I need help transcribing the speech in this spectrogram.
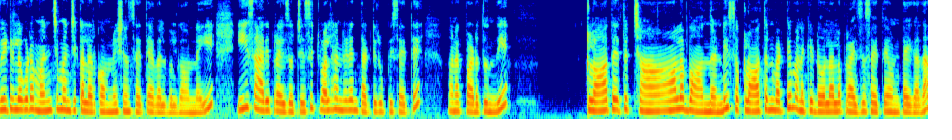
వీటిలో కూడా మంచి మంచి కలర్ కాంబినేషన్స్ అయితే అవైలబుల్గా ఉన్నాయి. ఈ శారీ ప్రైస్ వచ్చేసి twelve hundred and thirty rupees అయితే మనకు పడుతుంది. క్లాత్ అయితే చాలా బాగుందండి. సో క్లాత్ని బట్టి మనకి డోలాలో ప్రైజెస్ అయితే ఉంటాయి కదా.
